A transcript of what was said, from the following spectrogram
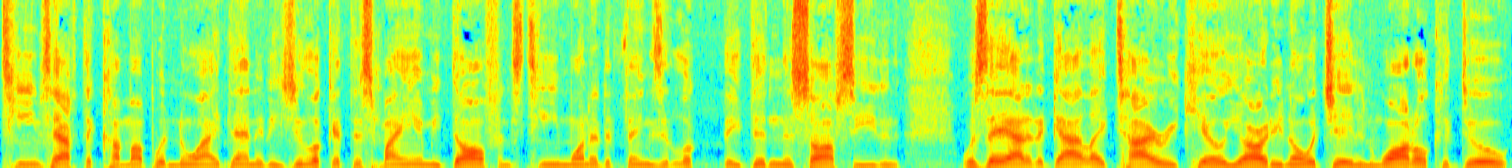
teams have to come up with new identities. You look at this Miami Dolphins team. One of the things that look they did in this offseason was they added a guy like Tyreek Hill. You already know what Jaylen Waddle could do,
